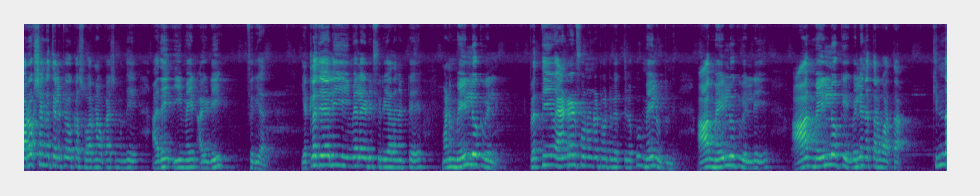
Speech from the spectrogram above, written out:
పరోక్షంగా తెలిపే ఒక సువర్ణ అవకాశం ఉంది. అదే ఈమెయిల్ ఐడి ఫిర్యాదు. ఎట్లా చేయాలి ఈమెయిల్ ఐడి ఫిర్యాదు అని అంటే మనం మెయిల్లోకి వెళ్ళి ప్రతి ఆండ్రాయిడ్ ఫోన్ ఉన్నటువంటి వ్యక్తులకు మెయిల్ ఉంటుంది. ఆ మెయిల్లోకి వెళ్ళి ఆ మెయిల్లోకి వెళ్ళిన తర్వాత కింద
